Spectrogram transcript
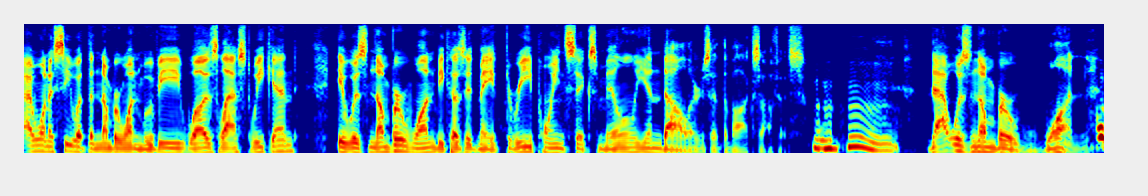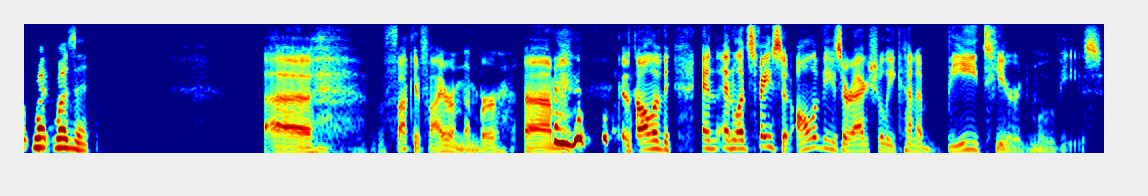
I want to see what the number one movie was last weekend. It was number one because it made $3.6 million at the box office. hmm That was number one. What, what was it? Uh, fuck if I remember. Um, because all of the and and let's face it, all of these are actually kind of B tiered movies.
